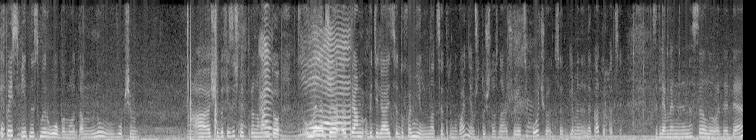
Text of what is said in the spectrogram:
І фейс-фітнес ми робимо там, ну, в общем. А щодо фізичних тренувань, то у мене вже е, прям виділяється дофамін на це тренування. Я вже точно знаю, що я це хочу. Це для мене не каторга, це, це для мене не насолода, да?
